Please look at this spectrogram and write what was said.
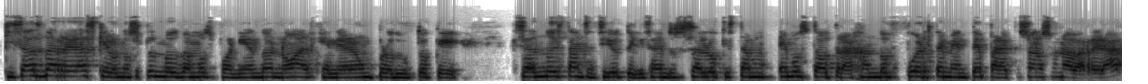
quizás barreras que nosotros nos vamos poniendo, ¿no? Al generar un producto que quizás no es tan sencillo de utilizar. Entonces es algo que estamos, hemos estado trabajando fuertemente para que eso no sea una barrera.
